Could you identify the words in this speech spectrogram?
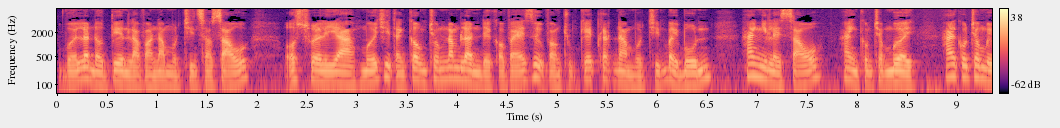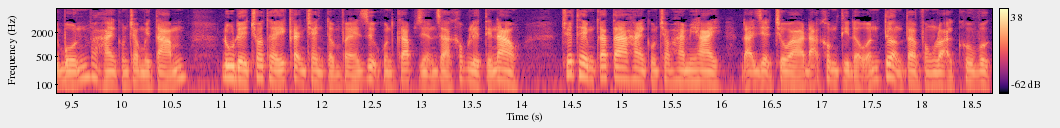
với lần đầu tiên là vào năm 1966, Australia mới chỉ thành công trong 5 lần để có vé dự vòng chung kết các năm 1974, 2006, 2010, 2014 và 2018, đủ để cho thấy cạnh tranh tấm vé dự World Cup diễn ra khốc liệt thế nào. Trước thêm Qatar 2022, đại diện châu Á đã không thi đấu ấn tượng tại vòng loại khu vực,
